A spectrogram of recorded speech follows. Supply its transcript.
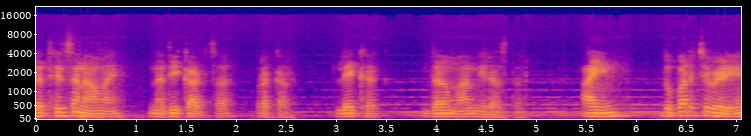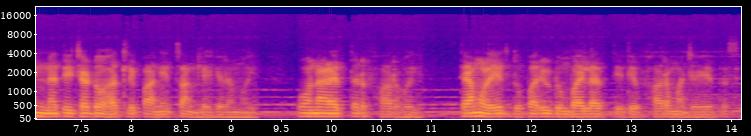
कथेचं नाव आहे नदीकाठचा प्रकार. लेखक द. मा. मिराजदार ऐन दुपारच्या वेळी नदीच्या डोहातले पाणी चांगले गरम होईल. उन्हाळ्यात तर फार होईल. त्यामुळे दुपारी डुंबायला तिथे फार मजा येत असे.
